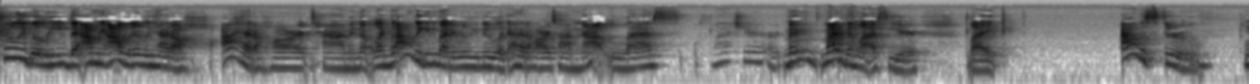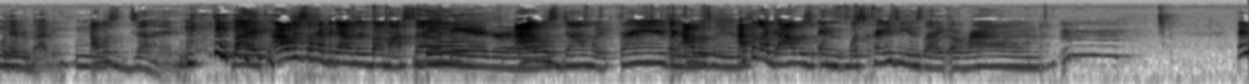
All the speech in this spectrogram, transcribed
truly believe that. I mean, I literally had a I had a hard time, and like I don't think anybody really knew. Like I had a hard time. Not last last year, or maybe might have been last year. Like I was through with mm. everybody. Mm. I was done. like I was so happy that I lived by myself. Been there, girl. I was done with friends. Like mm-hmm. I was. Mm-hmm. I feel like God was. And what's crazy is like around. Mm, maybe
